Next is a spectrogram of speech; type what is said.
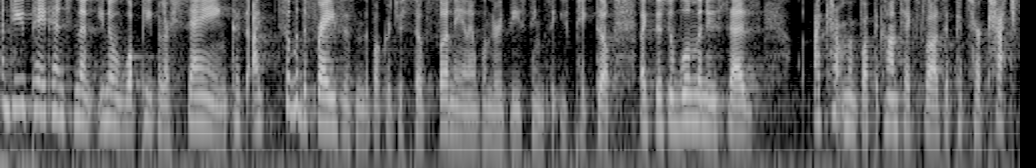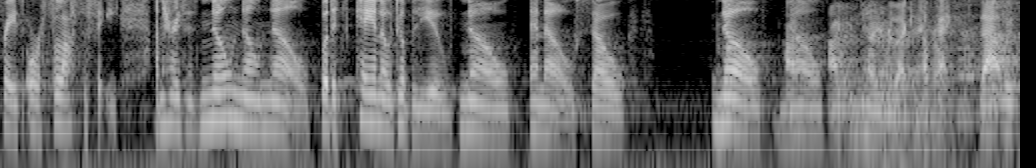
And do you pay attention then, you know, what people are saying? Because some of the phrases in the book are just so funny, and I wonder these things that you've picked up. Like there's a woman who says, I can't remember what the context was, if it's her catchphrase or philosophy, and hers is no, no, no, but it's K N O W, no, N O. So, no, no. I, I can tell you where that came Okay. from. That was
